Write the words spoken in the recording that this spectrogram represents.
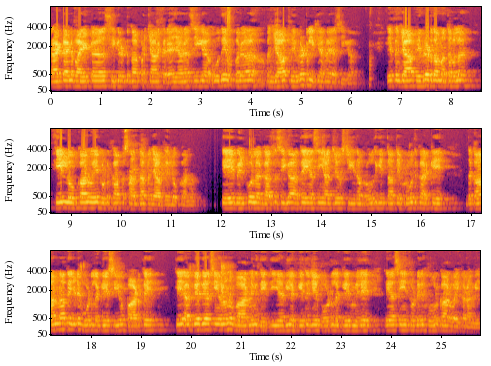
ਰੈੱਡ ਐਂਡ ਵਾਈਟ ਸਿਗਰਟ ਦਾ ਪ੍ਰਚਾਰ ਕਰਿਆ ਜਾ ਰਿਹਾ ਸੀਗਾ, ਉਹਦੇ ਉੱਪਰ ਪੰਜਾਬ ਫੇਵਰਟ ਲਿਖਿਆ ਹੋਇਆ ਸੀਗਾ। ਇਹ ਪੰਜਾਬ ਫੇਵਰਟ ਦਾ ਮਤਲਬ ਕਿ ਲੋਕਾਂ ਨੂੰ ਇਹ ਗੁਟਕਾ ਪਸੰਦ ਆ, ਪੰਜਾਬ ਦੇ ਲੋਕਾਂ ਨੂੰ। ਤੇ ਬਿਲਕੁਲ ਗਲਤ ਸੀਗਾ ਤੇ ਅਸੀਂ ਅੱਜ ਉਸ ਚੀਜ਼ ਦਾ ਵਿਰੋਧ ਕੀਤਾ ਤੇ ਵਿਰੋਧ ਕਰਕੇ ਦੁਕਾਨਾਂ ਤੇ ਜਿਹੜੇ ਬੋਰਡ ਲੱਗੇ ਸੀ ਉਹ ਪਾੜਤੇ ਤੇ ਅੱਗੇ ਤੇ ਅਸੀਂ ਉਹਨਾਂ ਨੂੰ ਵਾਰਨਿੰਗ ਦਿੱਤੀ ਹੈ ਵੀ ਅੱਗੇ ਤੋਂ ਜੇ ਬੋਰਡ ਲੱਗੇ ਮਿਲੇ ਤੇ ਅਸੀਂ ਤੁਹਾਡੇ ਤੇ ਹੋਰ ਕਾਰਵਾਈ ਕਰਾਂਗੇ।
